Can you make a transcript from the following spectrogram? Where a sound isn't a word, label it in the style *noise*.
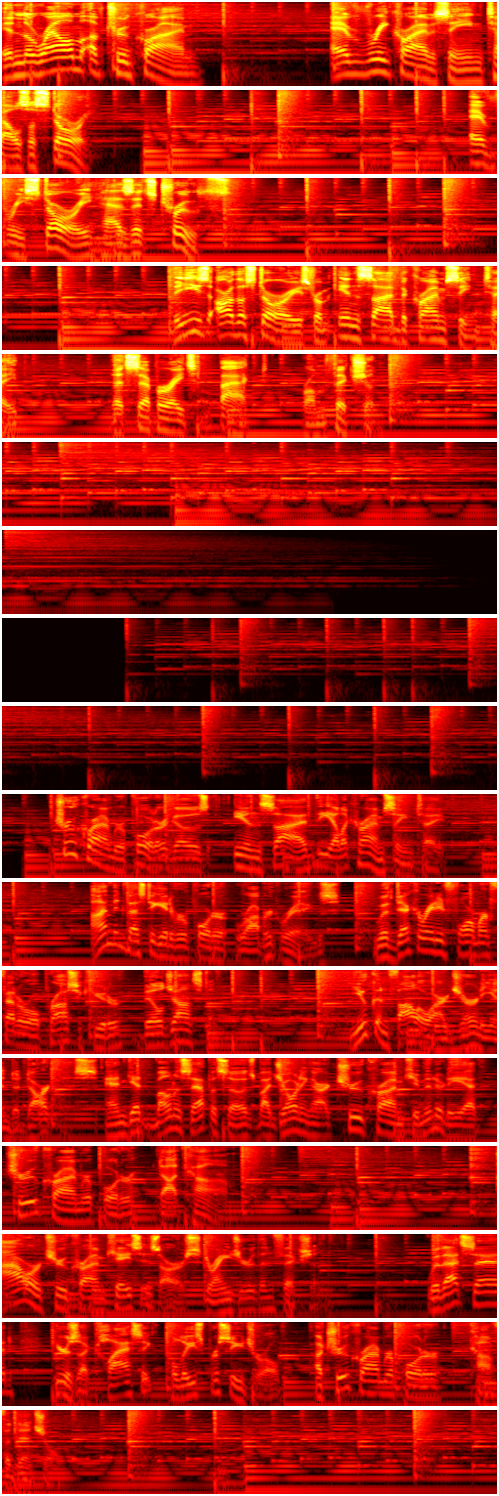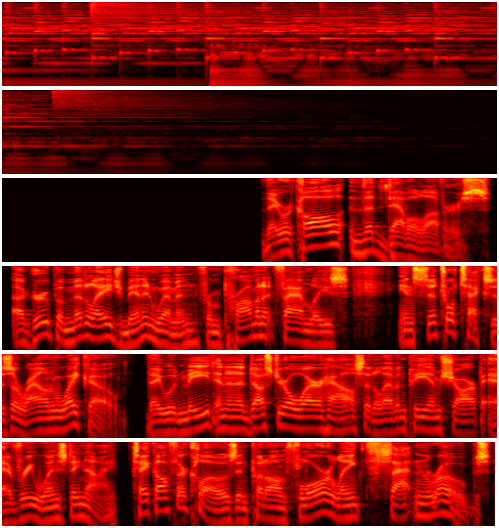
In the realm of true crime, every crime scene tells a story. Every story has its truths. These are the stories from inside the crime scene tape that separates fact from fiction. Crime Reporter goes inside the Ella crime scene tape. I'm investigative reporter Robert Riggs with decorated former federal prosecutor Bill Johnston. You can follow our journey into darkness and get bonus episodes by joining our true crime community at truecrimereporter.com. Our true crime cases are stranger than fiction. With that said, here's a classic police procedural A True Crime Reporter Confidential. They were called the Devil Lovers, a group of middle aged men and women from prominent families in central Texas around Waco. They would meet in an industrial warehouse at 11 p.m. sharp every Wednesday night, take off their clothes, and put on floor length satin robes,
